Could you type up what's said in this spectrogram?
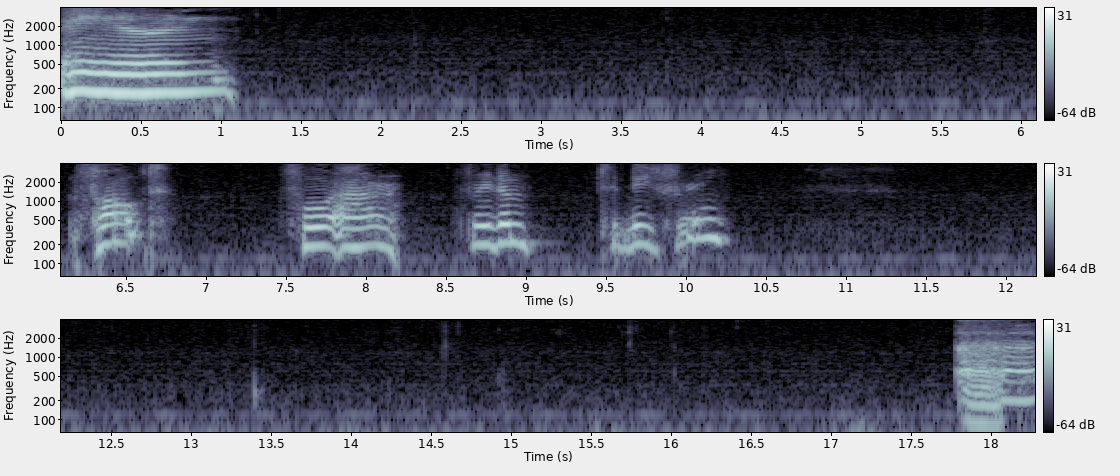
and fought for our freedom to be free. Uh,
